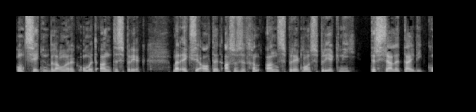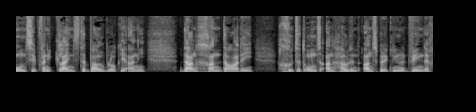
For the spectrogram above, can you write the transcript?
ontsettend belangrik om dit aan te spreek. Maar ek sê altyd as ons dit gaan aanspreek, maar ons spreek nie terselfdertyd die konsep van die kleinste boublokkie aan nie, dan gaan daardie goed wat ons aanhoudend aanspreek nie noodwendig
